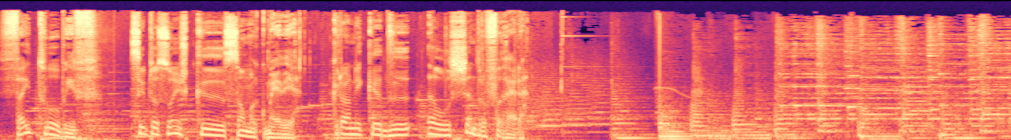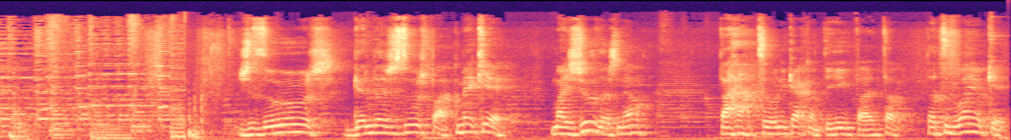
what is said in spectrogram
Feito o bife. Situações que são uma comédia. Crónica de Alexandre Ferreira. Jesus, ganda Jesus, pá, como é que é? Mais Judas, não? Tá, estou a brincar contigo, pá, então, está tudo bem ou quê?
